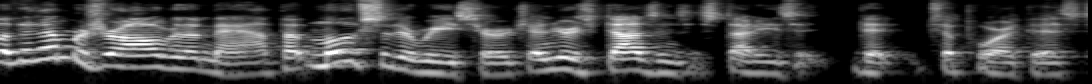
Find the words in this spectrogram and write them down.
Well, the numbers are all over the map, but most of the research, and there's dozens of studies that, that support this,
